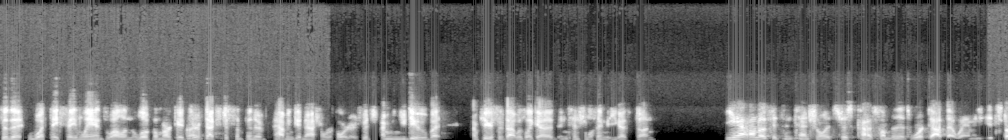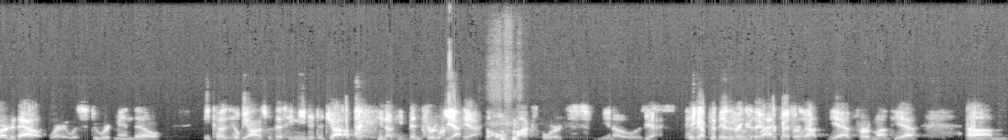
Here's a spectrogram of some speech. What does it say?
so that what they say lands well in the local markets, right. or if that's just something of having good national reporters, which I mean you do, but I'm curious if that was like an intentional thing that you guys have done. Yeah, I don't know if it's intentional. It's just kind of something that's worked out that way. I mean, it started out where it was Stuart Mandel because he'll be honest with this, he needed a job. you know, he'd been through yeah, yeah. the whole Fox Sports, you know, yeah. He got put through the ringer there professionally. For about, yeah, for a month, yeah. Um,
